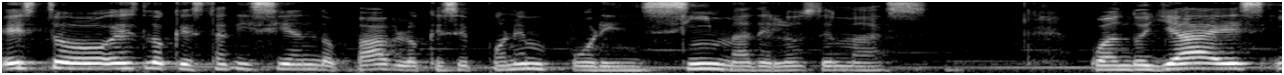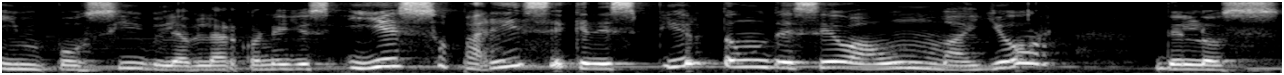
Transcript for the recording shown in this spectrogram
Esto es lo que está diciendo Pablo, que se ponen por encima de los demás. Cuando ya es imposible hablar con ellos. Y eso parece que despierta un deseo aún mayor de los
